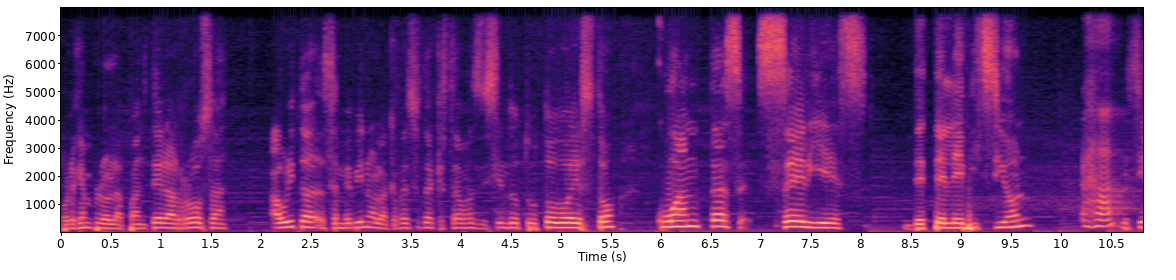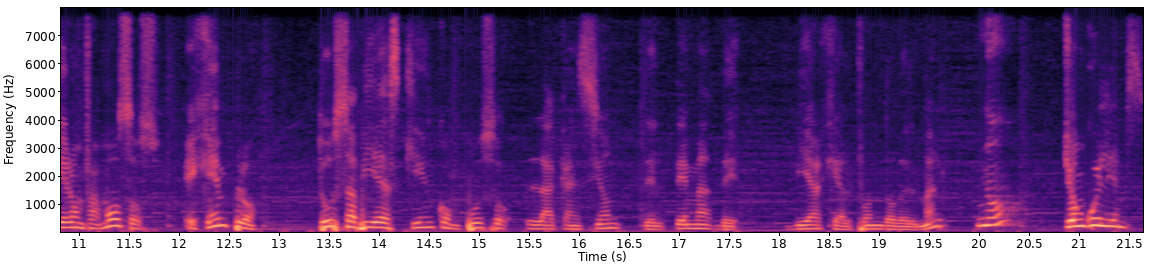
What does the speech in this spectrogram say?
por ejemplo, La Pantera Rosa, ahorita se me vino a la cabeza que estabas diciendo tú todo esto, ¿cuántas series de televisión hicieron famosos? Ejemplo, ¿tú sabías quién compuso la canción del tema de Viaje al fondo del mar? No. John Williams.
